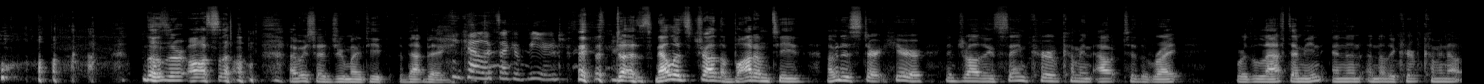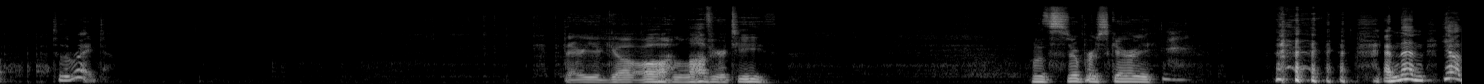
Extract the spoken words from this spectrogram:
Those are awesome. I wish I drew my teeth that big. He kind of looks like a beard. it does. Now let's draw the bottom teeth. I'm gonna start here and draw the same curve coming out to the right, or the left, I mean, and then another curve coming out to the right. There you go. Oh, I love your teeth. Was super scary. and then, yeah,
